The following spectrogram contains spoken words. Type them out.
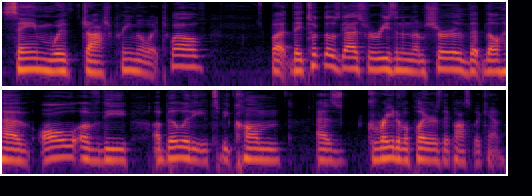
Same with Josh Primo at 12. But they took those guys for a reason, and I'm sure that they'll have all of the ability to become as great of a player as they possibly can.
